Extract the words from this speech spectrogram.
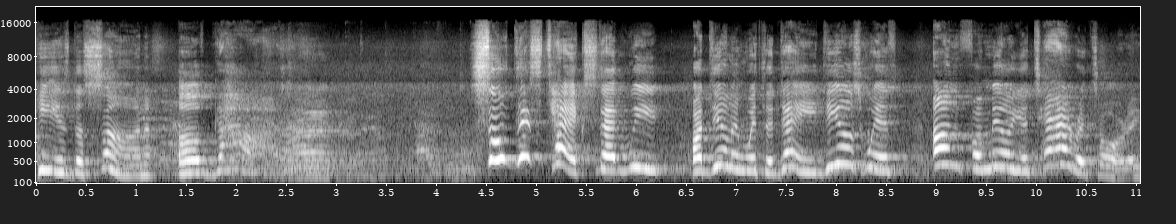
he is the Son of God. So, this text that we are dealing with today deals with unfamiliar territory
